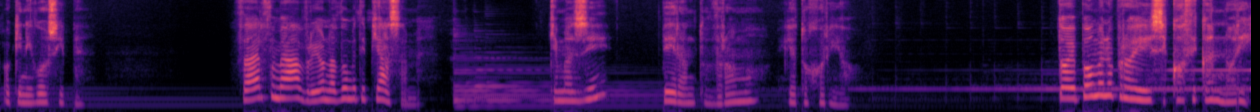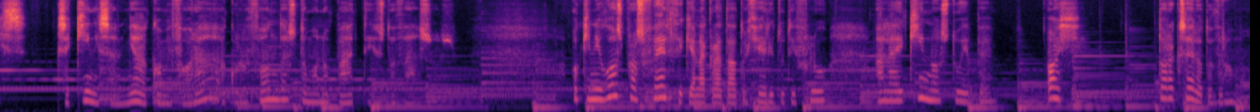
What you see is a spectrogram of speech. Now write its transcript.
ο κυνηγός είπε Θα έρθουμε αύριο να δούμε τι πιάσαμε. Και μαζί πήραν το δρόμο για το χωριό. Το επόμενο πρωί σηκώθηκαν νωρίς. Ξεκίνησαν μια ακόμη φορά ακολουθώντας το μονοπάτι στο δάσος. Ο κυνηγός προσφέρθηκε να κρατά το χέρι του τυφλού, αλλά εκείνος του είπε «Όχι, τώρα ξέρω το δρόμο».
